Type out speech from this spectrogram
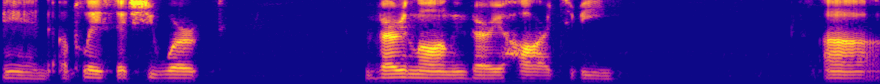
and a place that she worked very long and very hard to be. Uh,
